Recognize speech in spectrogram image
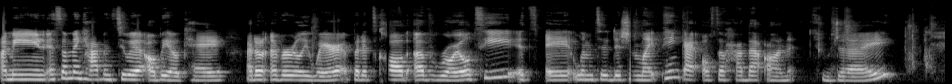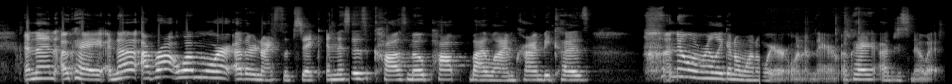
I mean, if something happens to it, I'll be okay. I don't ever really wear it, but it's called Of Royalty. It's a limited edition light pink. I also have that on today. And then, okay, another, I brought one more other nice lipstick, and this is Cosmo Pop by Lime Crime because I know I'm really going to want to wear it when I'm there, okay? I just know it.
